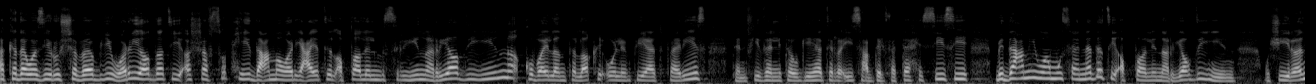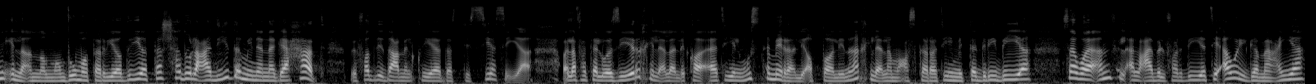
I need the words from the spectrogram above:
أكد وزير الشباب والرياضة أشرف صبحي دعم ورعاية الأبطال المصريين الرياضيين قبيل انطلاق أولمبياد باريس تنفيذا لتوجيهات الرئيس عبد الفتاح السيسي بدعم ومساندة أبطالنا الرياضيين. مشيرا إلى أن المنظومة الرياضية تشهد العديد من النجاحات بفضل دعم القيادة السياسية. ولفت الوزير خلال لقاءاته المستمرة لأبطالنا خلال معسكراتهم التدريبية سواء في الألعاب الفردية أو الجماعية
